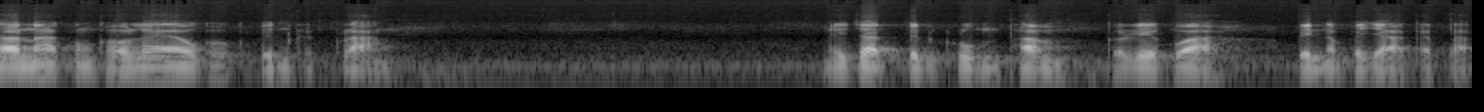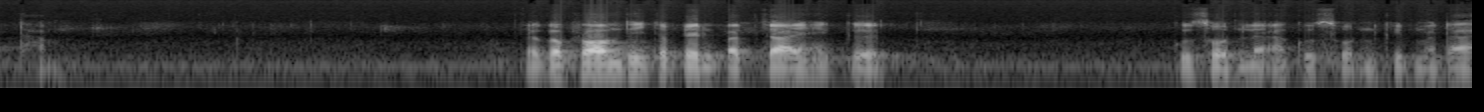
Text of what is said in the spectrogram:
ถานะของเขาแล้วเขาก็เป็นกลางๆไม่จัดเป็นกลุ่มธรรม ก็เรียกว่าเป็นอัปยากตะธรรม แล้วก็พร้อมที่จะเป็นปัจจัยให้เกิดกุศลและอกุศลขึ้นมาได้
